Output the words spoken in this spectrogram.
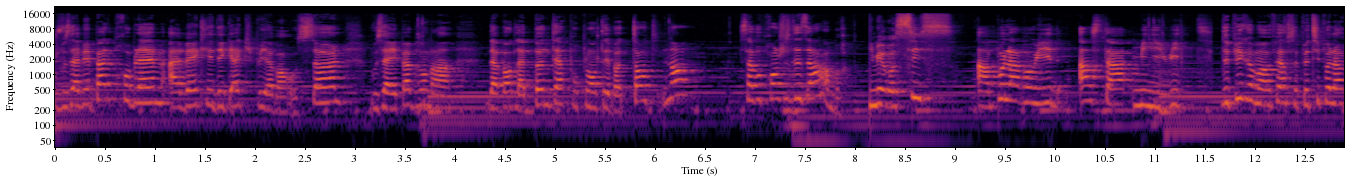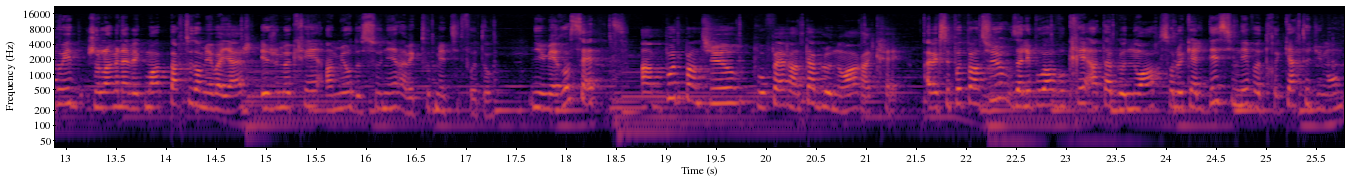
vous n'avez pas de problème avec les dégâts qu'il peut y avoir au sol, vous n'avez pas besoin d'avoir de la bonne terre pour planter votre tente, non, ça vous prend juste des arbres. Numéro 6 un Polaroid Insta Mini 8. Depuis qu'on m'a offert ce petit Polaroid, je l'emmène avec moi partout dans mes voyages et je me crée un mur de souvenirs avec toutes mes petites photos. Numéro 7. Un pot de peinture pour faire un tableau noir à craie. Avec ce pot de peinture, vous allez pouvoir vous créer un tableau noir sur lequel dessiner votre carte du monde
